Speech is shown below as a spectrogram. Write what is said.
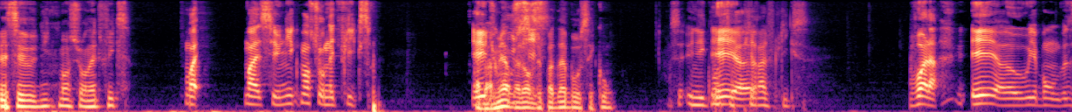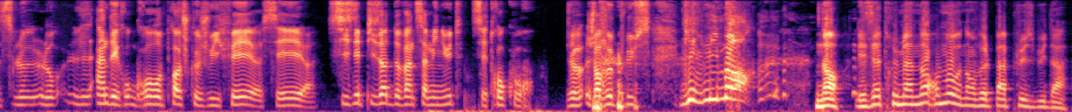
Et c'est uniquement sur Netflix? Ouais, c'est uniquement sur Netflix. Ah bah du merde, coup, alors si- j'ai pas d'abo, c'est con. C'est uniquement Et, sur euh, Pirateflix. Voilà. Et euh, oui, bon, le- le- un des gros, gros reproches que je lui fais, euh, c'est 6 épisodes de 25 minutes, c'est trop court. Je- J'en veux plus. Give me more Non, les êtres humains normaux n'en veulent pas plus, Buda.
